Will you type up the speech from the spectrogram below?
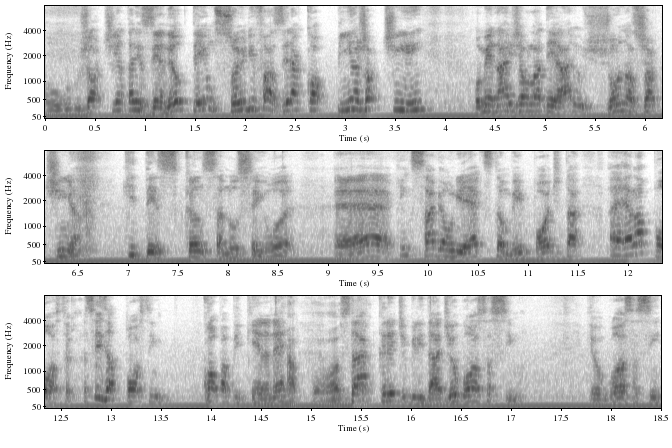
Ó, o Jotinha tá dizendo, eu tenho um sonho de fazer a Copinha Jotinha, hein? Homenagem ao ladeário Jonas Jotinha, que descansa no Senhor. É, quem sabe a Uniex também pode estar. Tá, é, ela aposta. Vocês apostam em Copa Pequena, né? Aposta. Dá credibilidade. Eu gosto assim, mano. Eu gosto assim.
